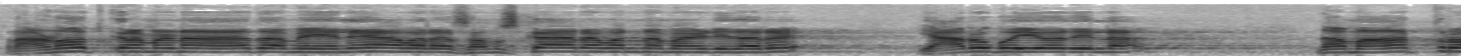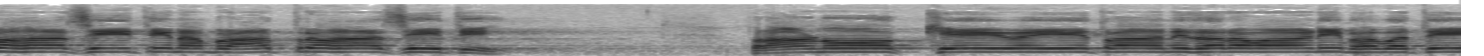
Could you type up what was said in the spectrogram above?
ಪ್ರಾಣೋತ್ಕ್ರಮಣ ಆದ ಮೇಲೆ ಅವರ ಸಂಸ್ಕಾರವನ್ನು ಮಾಡಿದರೆ ಯಾರೂ ಬೈಯೋದಿಲ್ಲ ನ ಮಾತೃಹಾಸೀತಿ, ನ ಭ್ರಾತೃಹಾಸೀತಿ. ಪ್ರಾಣೋಖ್ಯೈವೇತಾನಿ ನಿಧರವಾಣಿ ಭವತಿ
